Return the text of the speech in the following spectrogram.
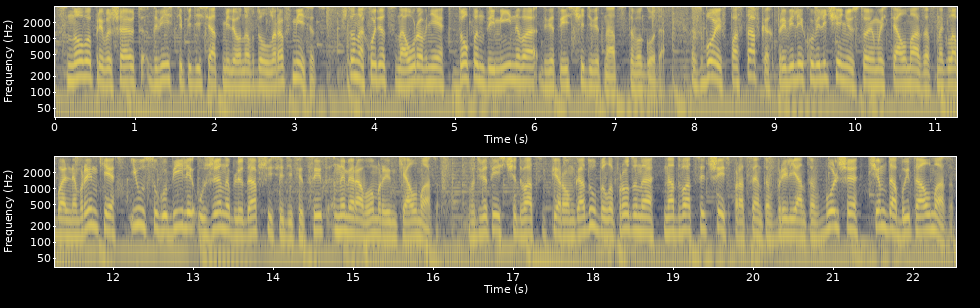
снова превышают 250 миллионов долларов в месяц, что находится на уровне до пандемийного 2019 года. Сбои в поставках привели к увеличению стоимости алмазов на глобальном рынке и усугубили уже наблюдавшийся дефицит на мировом рынке алмазов. В 2021 году было продано на 26% бриллиантов больше, чем добыто алмазов.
